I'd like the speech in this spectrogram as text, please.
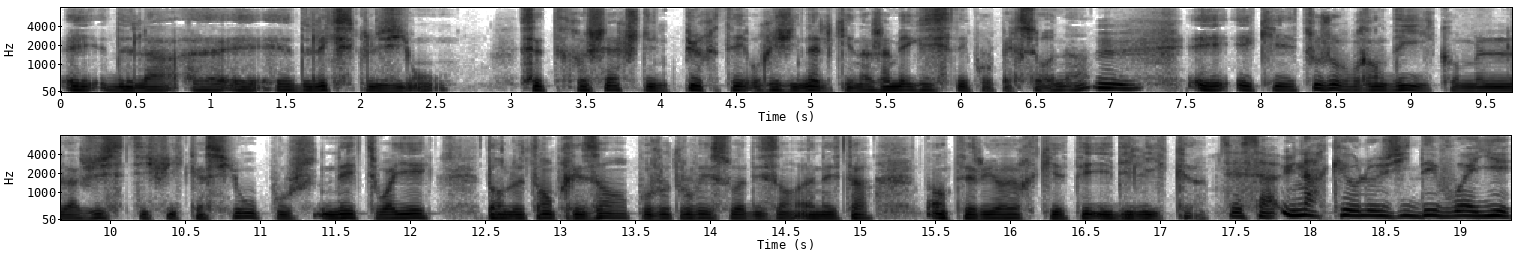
et de la euh, et de l'exclusion cette recherche d'une pureté originelle qui n'a jamais existé pour personne, hein, mm. et, et, qui est toujours brandie comme la justification pour nettoyer dans le temps présent, pour retrouver soi-disant un état antérieur qui était idyllique. C'est ça, une archéologie dévoyée,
